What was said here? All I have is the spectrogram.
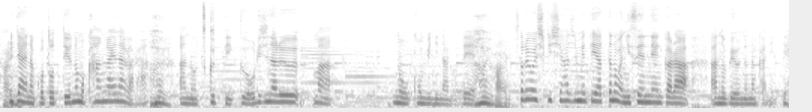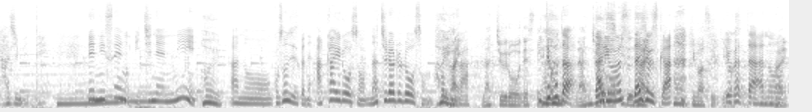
はい。みたいなことっていうのも考えながら、はい。あの作っていくオリジナル、まあのコンビニなので、はい。はい。それを意識し始めてやったのが2000年からあの病院の中に出始めて。うんで2001年にはい。あのご存知ですかね？赤いローソンナチュラルローソンっていうのが、はい。ナチュローですね。行ったことあります大丈夫ですか、はい。行きます行きます。よかった。あの、はい。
